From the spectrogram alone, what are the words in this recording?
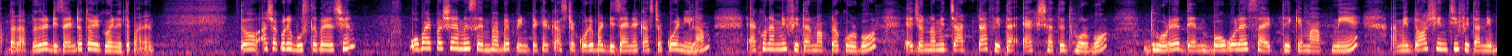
আপনারা আপনাদের ডিজাইনটা তৈরি করে নিতে পারেন। তো আশা করি বুঝতে পেরেছেন। উভয় পাশে আমি সেমভাবে প্রিন্টেকের কাজটা করে বা ডিজাইনের কাজটা করে নিলাম। এখন আমি ফিতার মাপটা করব। এজন্য আমি চারটা ফিতা একসাথে ধরবো। ধরে দেন বগলের সাইড থেকে মাপ নিয়ে আমি দশ ইঞ্চি ফিতা নিব।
